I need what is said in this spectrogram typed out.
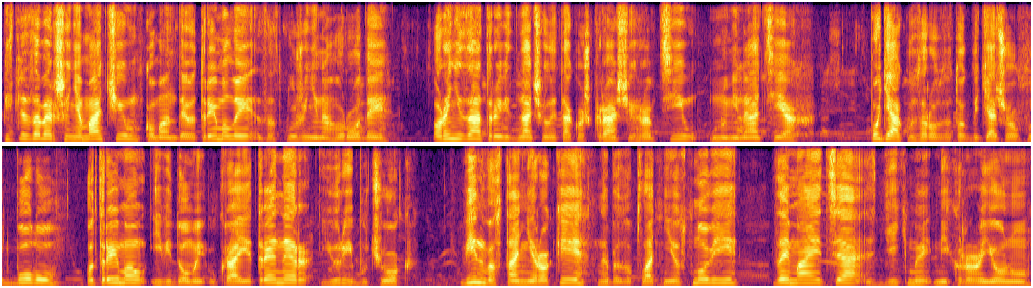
Після завершення матчів команди отримали заслужені нагороди. Організатори відзначили також кращих гравців у номінаціях. Подяку за розвиток дитячого футболу отримав і відомий у краї тренер Юрій Бучок. Він в останні роки на безоплатній основі займається з дітьми мікрорайону.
